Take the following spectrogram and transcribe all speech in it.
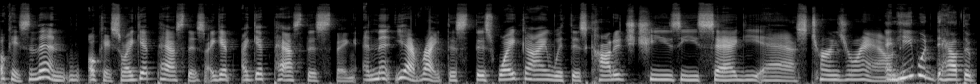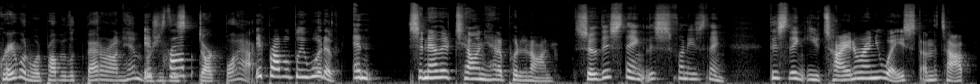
Okay, so then okay, so I get past this. I get I get past this thing. And then yeah, right, this this white guy with this cottage cheesy, saggy ass turns around. And he would have the gray one would probably look better on him versus this dark black. it probably would have. And so now they're telling you how to put it on. So this thing, this is the funniest thing. This thing you tie it around your waist on the top,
